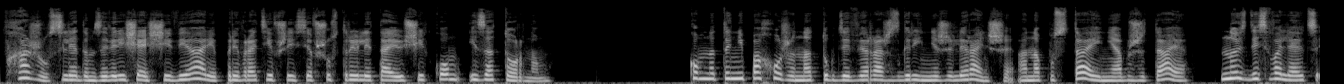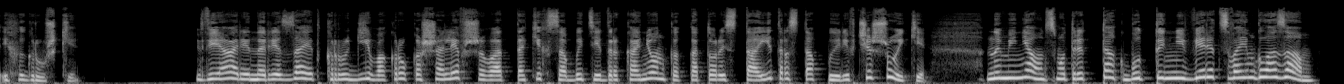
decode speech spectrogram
вхожу следом за верещащей Виари, превратившейся в шустрый летающий ком, и за Торном. Комната не похожа на ту, где Вираж с Гринни жили раньше. Она пустая и необжитая, но здесь валяются их игрушки. Виари нарезает круги вокруг ошалевшего от таких событий драконенка, который стоит, растопырив чешуйки. На меня он смотрит так, будто не верит своим глазам.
